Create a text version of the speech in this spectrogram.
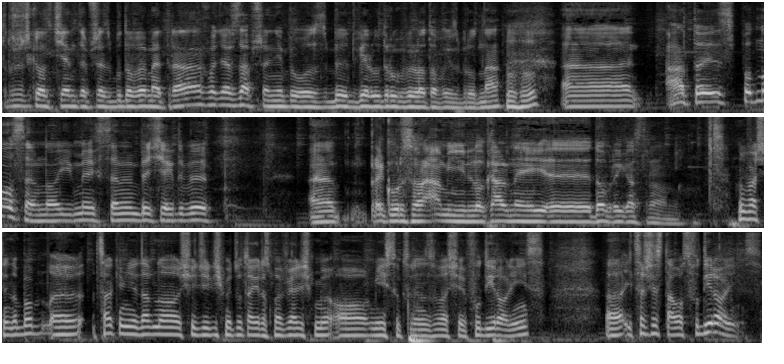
troszeczkę odcięte przez budowę metra, chociaż zawsze nie było zbyt wielu dróg wylotowych z Brudna. E, a to jest pod nosem, no i my chcemy być jak gdyby e, prekursorami lokalnej, e, dobrej gastronomii. No właśnie, no bo e, całkiem niedawno siedzieliśmy tutaj rozmawialiśmy o miejscu, które nazywa się Foodie Rollins. E, I co się stało z Foodie Rollins?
